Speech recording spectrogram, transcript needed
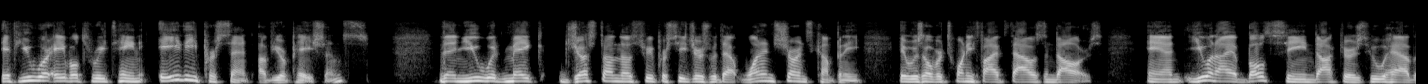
If you were able to retain 80% of your patients, then you would make just on those three procedures with that one insurance company, it was over $25,000. And you and I have both seen doctors who have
